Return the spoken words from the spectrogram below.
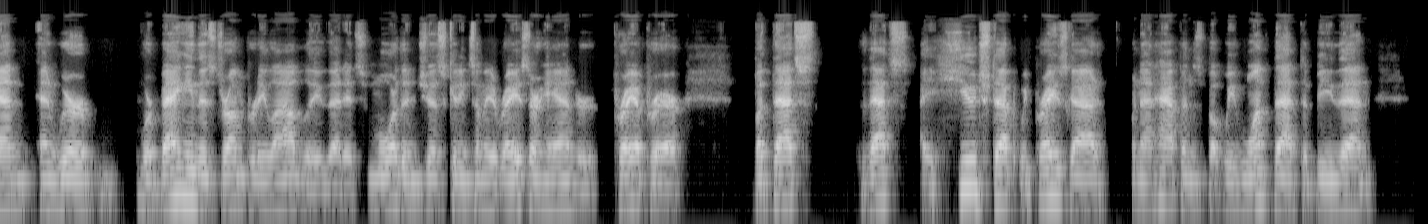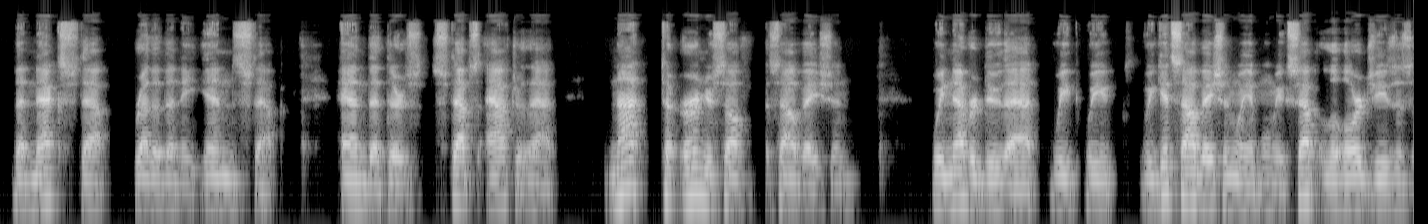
and and we're we're banging this drum pretty loudly that it's more than just getting somebody to raise their hand or pray a prayer but that's that's a huge step we praise god when that happens, but we want that to be then the next step rather than the end step. And that there's steps after that, not to earn yourself salvation. We never do that. We we we get salvation when, we accept the Lord Jesus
